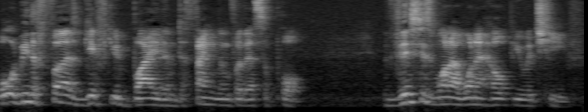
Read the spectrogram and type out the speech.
What would be the first gift you'd buy them to thank them for their support? This is what I want to help you achieve.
